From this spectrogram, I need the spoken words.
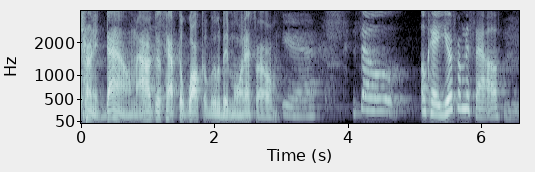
turn it down. I'll just have to walk a little bit more. That's all. Yeah. So, okay, you're from the South. Mm-hmm.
